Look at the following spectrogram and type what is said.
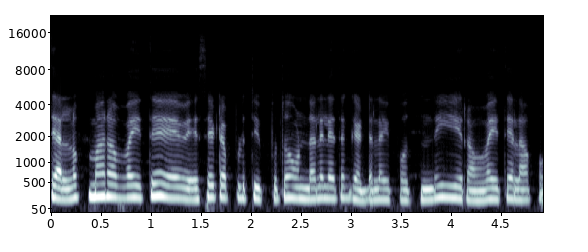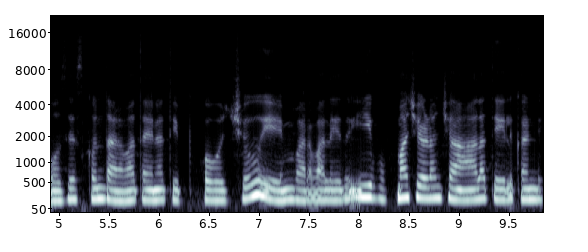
తెల్ల ఉప్మా రవ్వ అయితే వేసేటప్పుడు తిప్పుతూ ఉండాలి లేదా గడ్డలు అయిపోతుంది ఈ రవ్వ అయితే ఇలా పోసేసుకొని తర్వాత అయినా తిప్పుకోవచ్చు ఏం పర్వాలేదు. ఈ ఉప్మా చేయడం చాలా తేలికండి.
